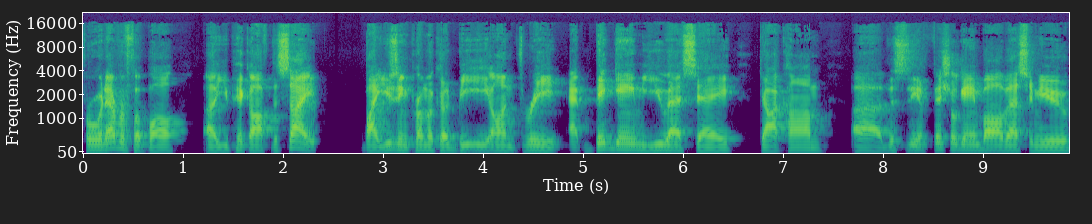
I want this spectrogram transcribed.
for whatever football uh, you pick off the site by using promo code BE on 3 at biggameusa.com. Uh, this is the official game ball of SMU,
